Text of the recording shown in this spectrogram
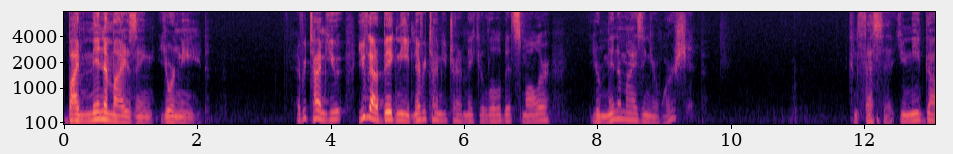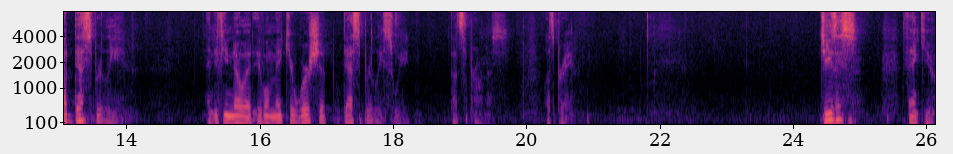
by minimizing your need. Every time you you've got a big need and every time you try to make it a little bit smaller, you're minimizing your worship. Confess it. You need God desperately. And if you know it, it will make your worship desperately sweet. That's the promise. Let's pray. Jesus, thank you.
